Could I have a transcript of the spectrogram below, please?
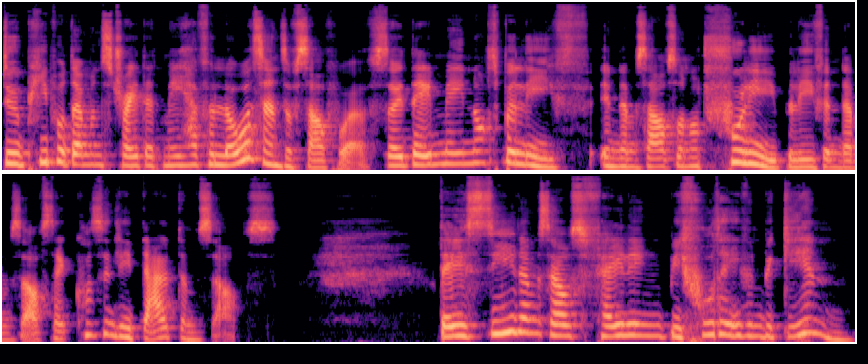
do people demonstrate that may have a lower sense of self worth? So, they may not believe in themselves or not fully believe in themselves. They constantly doubt themselves. They see themselves failing before they even begin.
